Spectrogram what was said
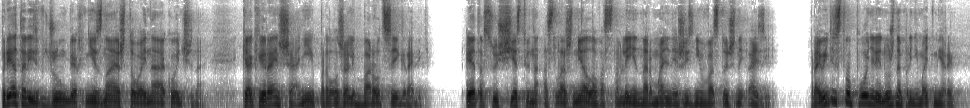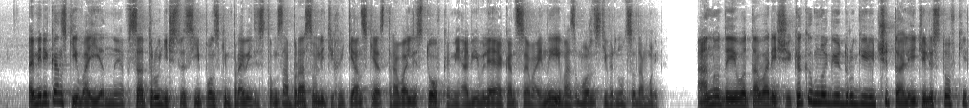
прятались в джунглях, не зная, что война окончена – как и раньше, они продолжали бороться и грабить. Это существенно осложняло восстановление нормальной жизни в Восточной Азии. Правительство поняли, нужно принимать меры. Американские военные в сотрудничестве с японским правительством забрасывали Тихоокеанские острова листовками, объявляя о конце войны и возможности вернуться домой. Оно да его товарищи, как и многие другие, читали эти листовки,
